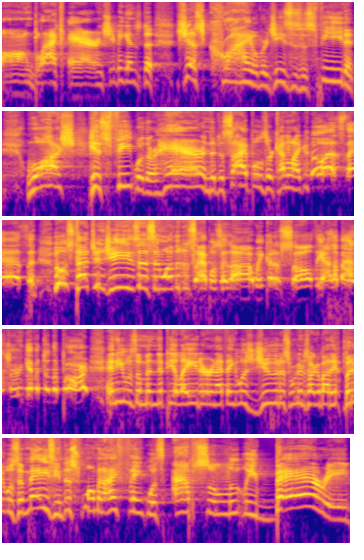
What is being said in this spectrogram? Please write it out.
long black hair and she begins to just cry over Jesus' feet and wash his feet with her hair. And the disciples are kind of like, Who is this? And who's touching Jesus? And one of the disciples says, Oh, we could have sold the alabaster and give it to the poor. And he was a manipulator, and I think it was Judas. We're going to talk about it. But it was amazing. This woman, I think, was absolutely buried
